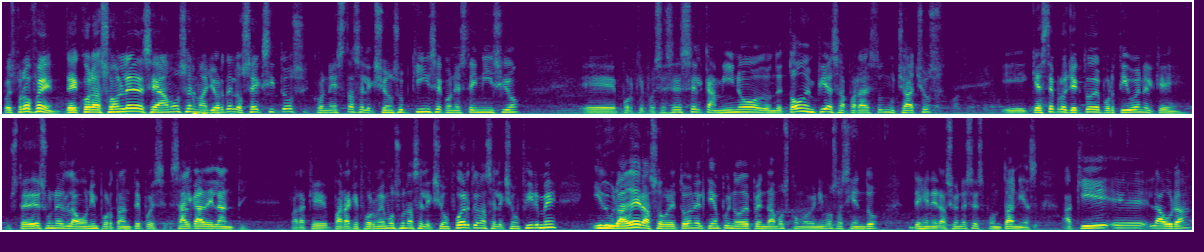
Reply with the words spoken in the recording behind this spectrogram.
Pues profe, de corazón le deseamos el mayor de los éxitos con esta selección sub-15, con este inicio, eh, porque pues ese es el camino donde todo empieza para estos muchachos y que este proyecto deportivo en el que usted es un eslabón importante pues salga adelante para que, para que formemos una selección fuerte, una selección firme y duradera, sobre todo en el tiempo y no dependamos, como venimos haciendo, de generaciones espontáneas. Aquí eh, Laura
